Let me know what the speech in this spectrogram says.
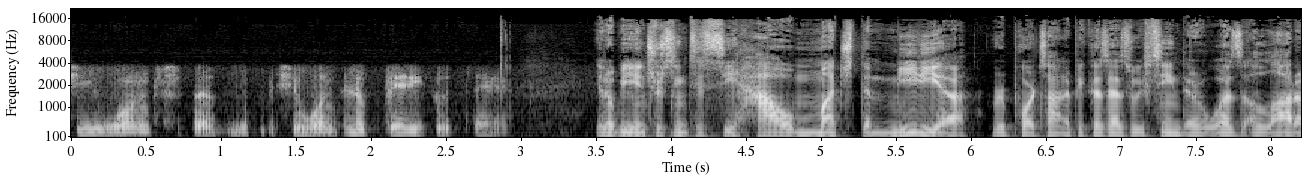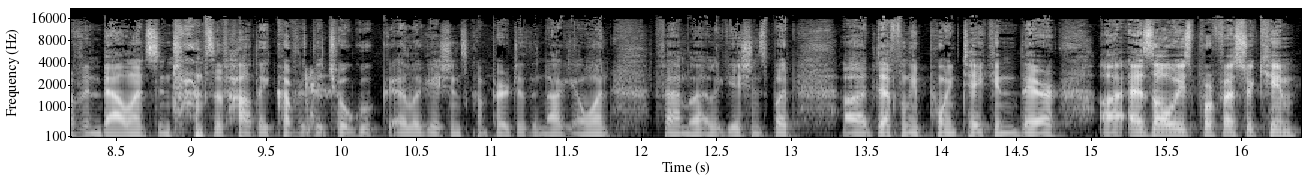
she won't uh, she won't look very good there. it'll be interesting to see how much the media reports on it because as we've seen, there was a lot of imbalance in terms of how they covered the Choguk allegations compared to the Na Kyung-won family allegations. But uh, definitely point taken there. Uh, as always, Professor Kim,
